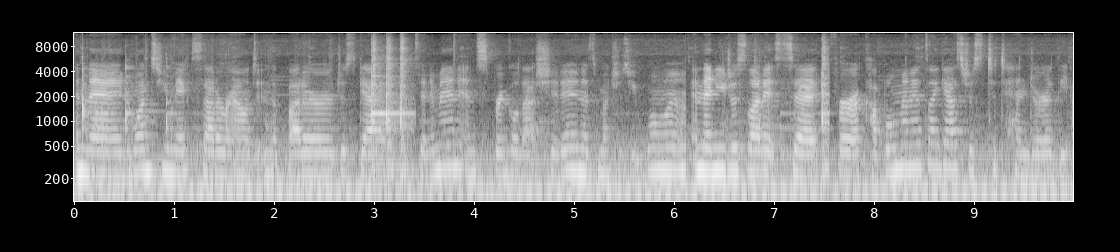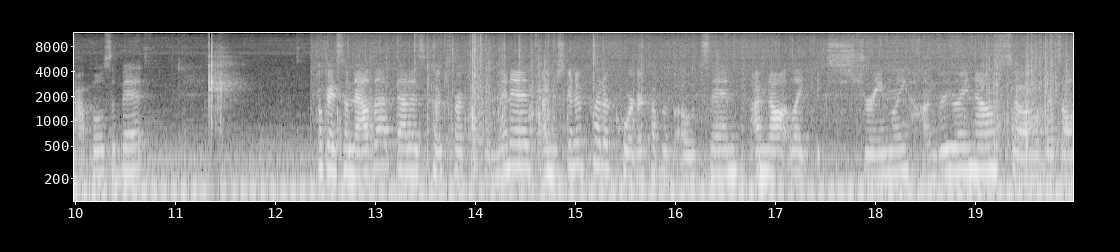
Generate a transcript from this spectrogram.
And then once you mix that around in the butter, just get cinnamon and sprinkle that shit in as much as you want. And then you just let it sit for a couple minutes, I guess, just to tender the apples a bit. Okay, so now that that is cooked for a couple minutes, I'm just gonna put a quarter cup of oats in. I'm not like extremely hungry right now, so that's all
